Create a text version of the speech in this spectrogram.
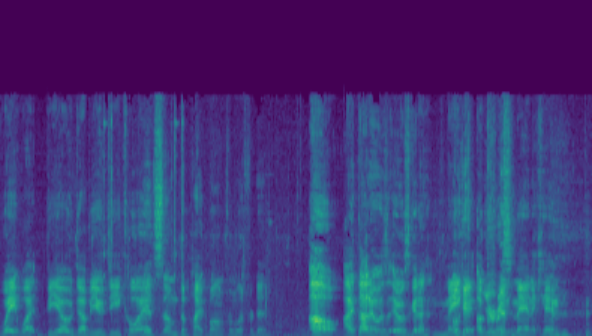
Wait, what? B-O-W decoy? It's um the pipe bomb from Left 4 Dead. Oh, I thought it was it was gonna make Okay, a Chris gonna- mannequin.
